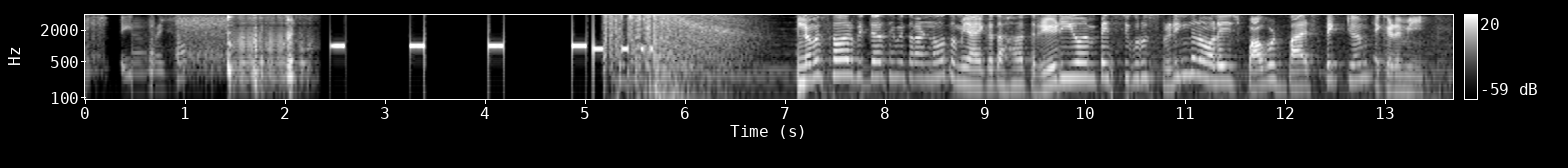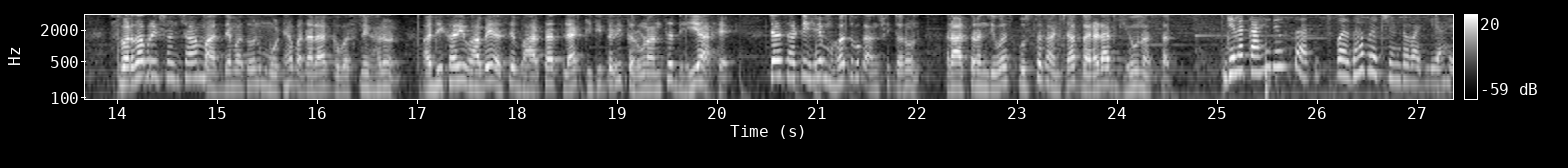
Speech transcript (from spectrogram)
It's eight. Result. नमस्कार विद्यार्थी मित्रांनो तुम्ही ऐकत आहात radio M P S C Guru spreading the knowledge powered by Spectrum Academy स्पर्धा परीक्षांच्या माध्यमातून मोठ्या पदाला गवसणी घालून अधिकारी व्हावे असे भारतातल्या कितीतरी तरुणांचं ध्येय आहे त्यासाठी हे महत्वाकांक्षी तरुण रात्रंदिवस पुस्तकांच्या गरडात घेऊन असतात गेल्या काही दिवसात स्पर्धा प्रचंड वाढली आहे.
